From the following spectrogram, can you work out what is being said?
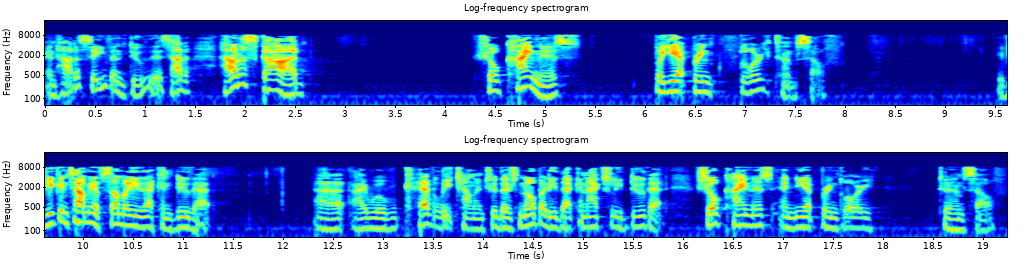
And how does he even do this? How, do, how does God show kindness, but yet bring glory to himself? If you can tell me of somebody that can do that, uh, I will heavily challenge you. There's nobody that can actually do that. Show kindness and yet bring glory to himself.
